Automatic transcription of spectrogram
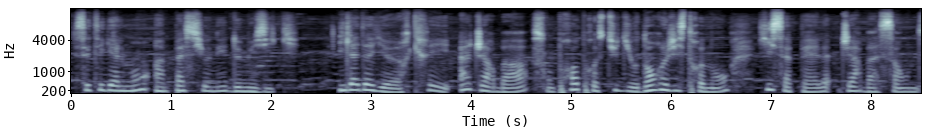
c'est également un passionné de musique. Il a d'ailleurs créé à Djerba son propre studio d'enregistrement qui s'appelle Djerba Sound.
